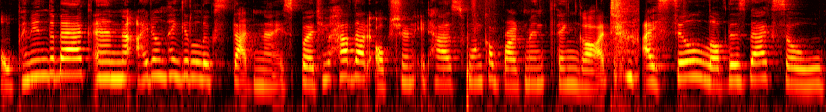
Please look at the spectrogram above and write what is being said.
opening the bag. And I don't think it looks that nice, but you have that option. It has one compartment, thank God. I still love this bag, so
